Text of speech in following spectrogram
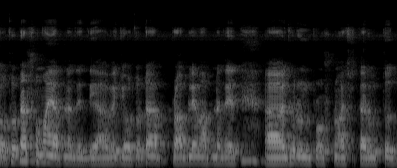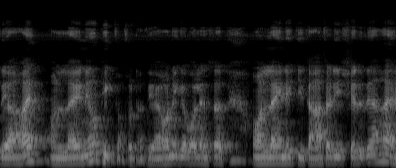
যতটা সময় আপনাদের দেওয়া হবে, যতটা প্রবলেম আপনাদের ধরুন প্রশ্ন আছে তার উত্তর দেওয়া হয় অনলাইনেও ঠিক ততটা দেওয়া হয়। অনেকে বলেন, স্যার অনলাইনে কি তাড়াতাড়ি সেরে দেওয়া হয়?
